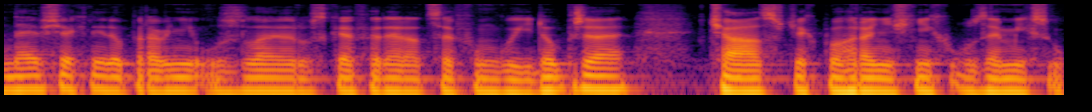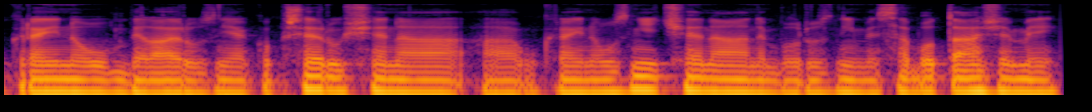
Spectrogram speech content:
ne všechny dopravní uzly Ruské federace fungují dobře. Část v těch pohraničních územích s Ukrajinou byla různě jako přerušena a Ukrajinou zničena nebo různými sabotážemi,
